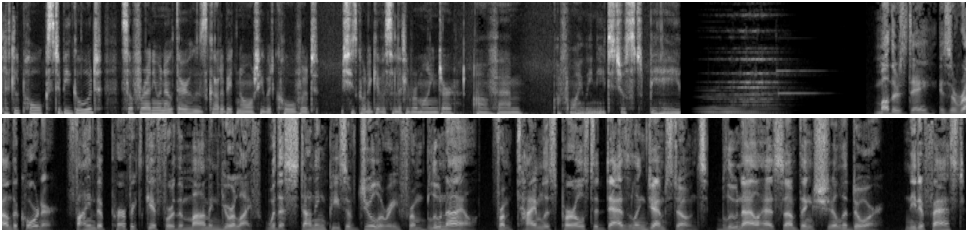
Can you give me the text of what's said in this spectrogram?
little pokes to be good. So, for anyone out there who's got a bit naughty with COVID, she's going to give us a little reminder of um, of why we need to just behave. Mother's Day is around the corner. Find the perfect gift for the mom in your life with a stunning piece of jewelry from Blue Nile. From timeless pearls to dazzling gemstones, Blue Nile has something she'll adore. Need it fast?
